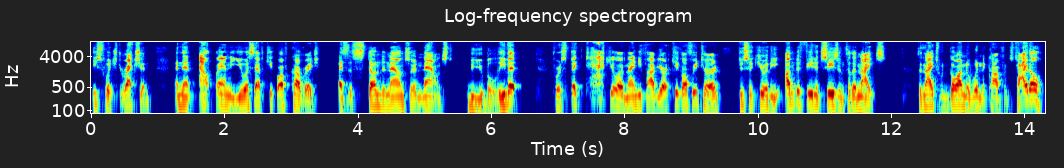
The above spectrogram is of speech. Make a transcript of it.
He switched direction and then outran the USF kickoff coverage as the stunned announcer announced, Do you believe it? For a spectacular 95 yard kickoff return to secure the undefeated season for the Knights. The Knights would go on to win the conference title,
